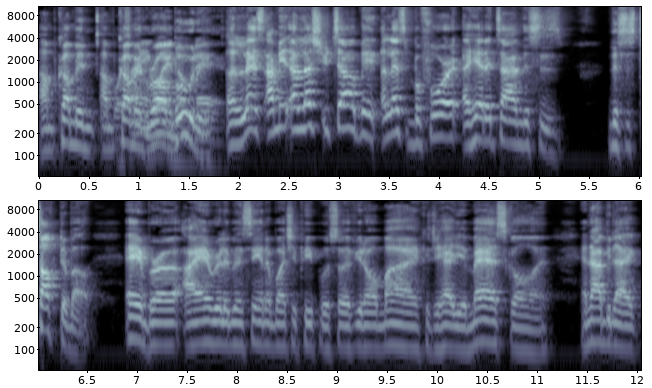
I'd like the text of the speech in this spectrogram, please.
I'm coming. I'm Course, coming raw wearing no booty. unless I mean, unless you tell me, unless before ahead of time, this is this is talked about. Hey, bro, I ain't really been seeing a bunch of people, so if you don't mind, could you have your mask on? And I'd be like,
